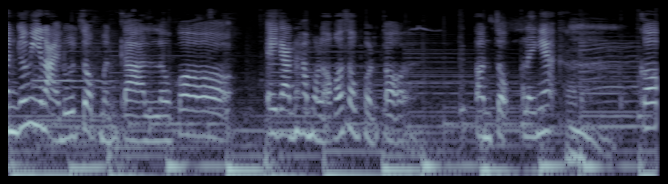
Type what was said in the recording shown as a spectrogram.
มันก็มีหลายรูทจบเหมือนกัน แล้วก็ไอการทำของเราก็ส่งผลต่อตอนจบอะไรเงี้ยครับ ก็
